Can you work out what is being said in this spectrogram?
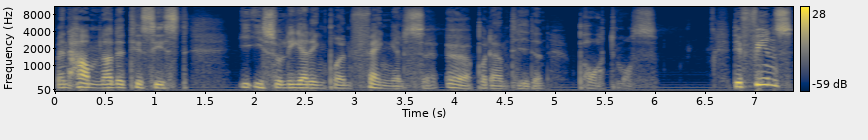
men hamnade till sist i isolering på en fängelseö på den tiden, Patmos. Det finns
